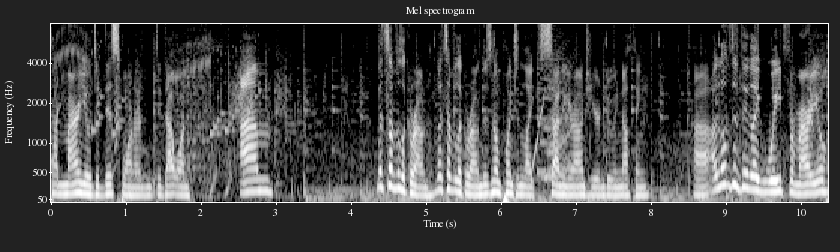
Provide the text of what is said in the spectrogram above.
that Mario did this one or did that one. Um, let's have a look around. Let's have a look around. There's no point in like standing around here and doing nothing. Uh, I love that they like wait for Mario.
